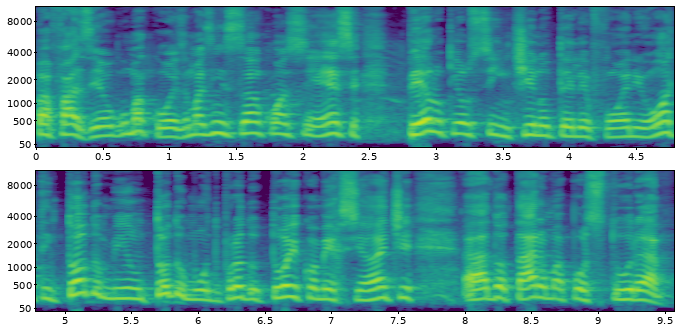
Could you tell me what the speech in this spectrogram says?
para fazer alguma coisa. Mas em sã consciência, pelo que eu senti no telefone ontem, todo mundo, todo mundo produtor e comerciante, adotaram uma postura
